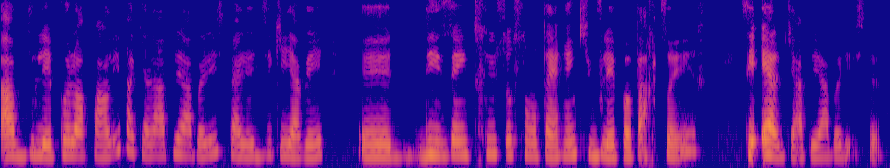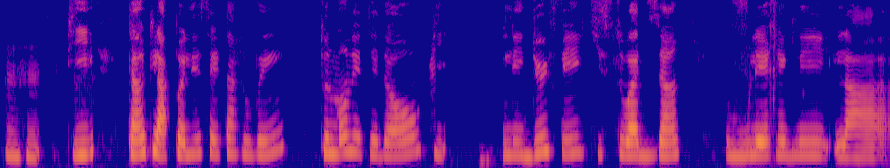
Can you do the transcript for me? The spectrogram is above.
elle voulait pas leur parler, fait qu'elle a appelé la police, puis elle a dit qu'il y avait euh, des intrus sur son terrain qui voulaient pas partir. C'est elle qui a appelé la police. Mhm. Puis quand que la police est arrivée, tout le monde était dehors, puis les deux filles qui, soi-disant, voulaient régler la,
